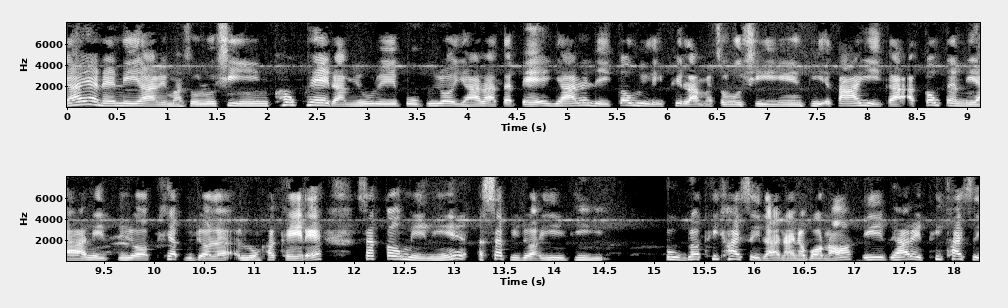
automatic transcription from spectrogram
ရားရံတဲ့နေရာတွေမှာဆိုလို့ရှိရင်ခုတ်ဖဲ့တာမျိုးတွေပို့ပြီးတော့ရားလာတတ်တယ်ရားလေးလေးကုတ်လေးလေးဖြစ်လာမယ်ဆိုလို့ရှိရင်ဒီအသားရည်ကအကုတ်တဲ့နေရာကနေပြီးတော့ဖြတ်ပြီးတော့လည်းအလွန်ခက်ခဲတယ်စက်ကုတ်နေရင်အဆက်ပြီးတော့အရေးကြီး ပို့ပြီးတော့ထိခိုက်စေလာနိုင်တော့ပေါ့နော်ဒီပြားတွေထိခိုက်စေ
